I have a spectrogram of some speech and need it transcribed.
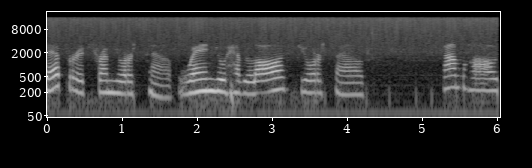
separate from yourself, when you have lost yourself somehow,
